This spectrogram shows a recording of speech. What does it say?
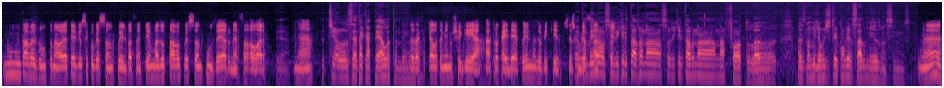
Não, não tava é. junto na hora. Eu até vi você conversando com ele bastante tempo, mas eu tava conversando com o Zero nessa hora. É. Né? Tinha o Zé da Capela também. O Zé né? da Capela também não cheguei a, a, trocar ideia com ele, mas eu vi que vocês eu conversaram. Eu também não, só vi que ele tava na. Só vi que ele tava na, na foto lá, mas não me lembro de ter conversado mesmo, assim. Né?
